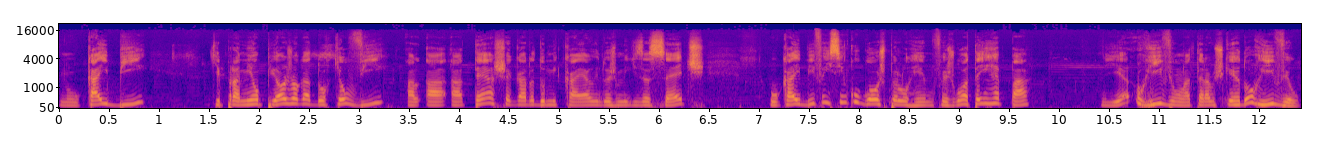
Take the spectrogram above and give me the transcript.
No Caibi, que para mim é o pior jogador que eu vi a, a, até a chegada do Mikael em 2017. O Caibi fez cinco gols pelo Remo, fez gol até em repá. E era horrível, um lateral esquerdo horrível,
